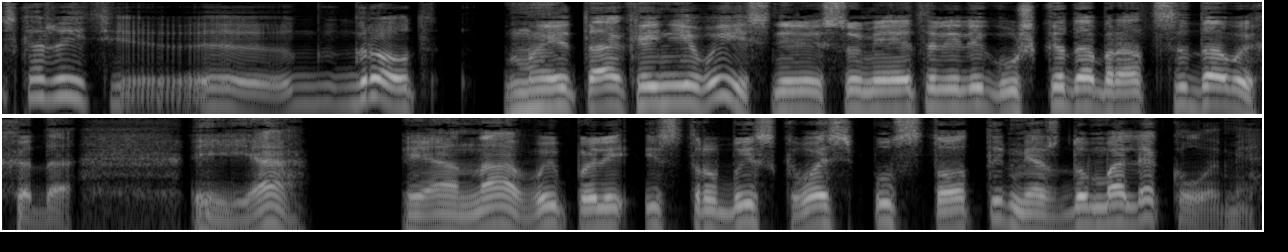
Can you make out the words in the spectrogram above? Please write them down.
Скажите, э, Гроуд, мы так и не выяснили, сумеет ли лягушка добраться до выхода. И я, и она выпали из трубы сквозь пустоты между молекулами.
